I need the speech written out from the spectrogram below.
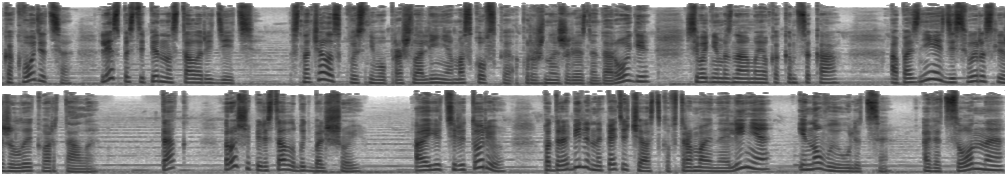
как водится, лес постепенно стал редеть. Сначала сквозь него прошла линия Московской окружной железной дороги, сегодня мы знаем ее как МЦК, а позднее здесь выросли жилые кварталы. Так, роща перестала быть большой, а ее территорию подробили на пять участков трамвайная линия и новые улицы – авиационная,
